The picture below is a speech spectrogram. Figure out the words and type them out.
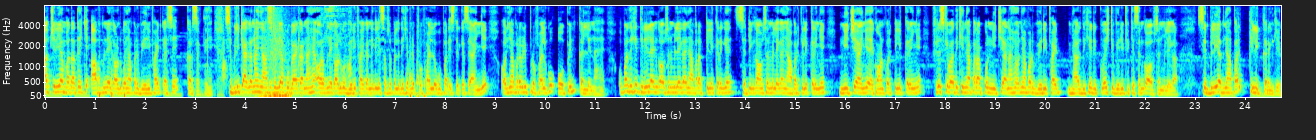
अब चलिए हम बताते हैं कि आप अपने अकाउंट को यहाँ पर वेरीफाइड कैसे कर सकते हैं। सिंपली क्या करना है, यहाँ से चलिए आपको बैक करना है, और अपने अकाउंट को वेरीफाई करने के लिए सबसे पहले देखिए अपने प्रोफ़ाइल लोगों पर इस तरीके से आएँगे, और यहाँ पर अपनी प्रोफ़ाइल को ओपन कर लेना है। ऊपर देखिए थ्री लाइन का ऑप्शन मिलेगा यहाँ पर आप क्लिक करेंगे सेटिंग का ऑप्शन मिलेगा यहाँ पर क्लिक करेंगे, नीचे आएँगे अकाउंट पर क्लिक करेंगे, फिर इसके बाद देखिए यहाँ पर आपको नीचे आना है और यहाँ पर वेरीफाइड यहाँ देखिए रिक्वेस्ट वेरीफिकेशन का ऑप्शन मिलेगा। सिंपली अब यहाँ पर क्लिक करेंगे।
